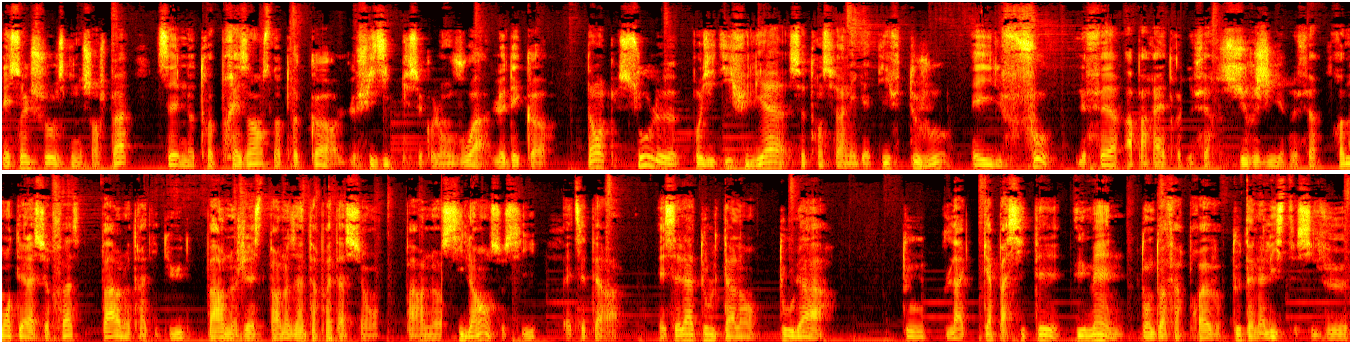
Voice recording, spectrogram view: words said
Les seules choses qui ne changent pas, c'est notre présence, notre corps, le physique, ce que l'on voit, le décor. Donc, sous le positif, il y a ce transfert négatif toujours, et il faut le faire apparaître, le faire surgir, le faire remonter à la surface par notre attitude, par nos gestes, par nos interprétations, par nos silences aussi, etc. Et c'est là tout le talent, tout l'art, toute la capacité humaine dont doit faire preuve tout analyste s'il veut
